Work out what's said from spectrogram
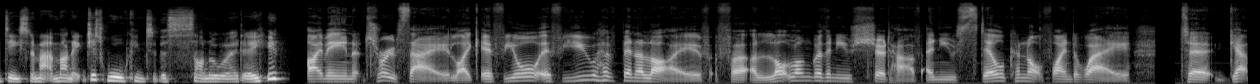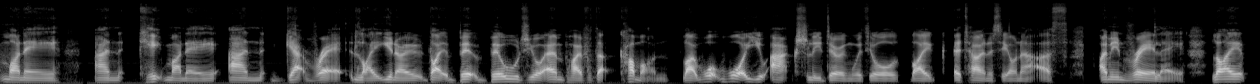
decent amount of money, just walk into the sun already." I mean, true say, like if you're if you have been alive for a lot longer than you should have, and you still cannot find a way to get money and keep money and get rich, like you know, like build your empire for that. Come on, like what what are you actually doing with your like eternity on Earth? I mean, really, like,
